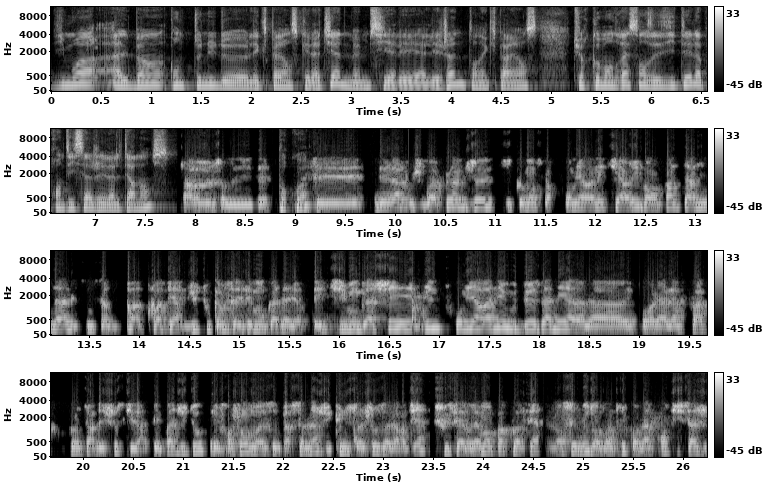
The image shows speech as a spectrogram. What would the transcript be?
Dis-moi, Albin, compte tenu de l'expérience qui est la tienne, même si elle est, elle est jeune, ton expérience, tu recommanderais sans hésiter l'apprentissage et l'alternance? Ah oui, sans hésiter. Pourquoi? Déjà, je vois plein de jeunes qui commencent leur première année, qui arrivent en fin de terminale et qui ne savent pas quoi faire du tout, comme ça a été mon cas d'ailleurs, et qui vont gâcher une première année ou deux années à la, pour aller à la fac, pour faire des choses qui leur plaisent pas du tout. Et franchement, moi, ces personnes-là, j'ai qu'une seule chose à leur dire, je ne sais vraiment pas quoi faire. Lancez-vous dans un truc en apprentissage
